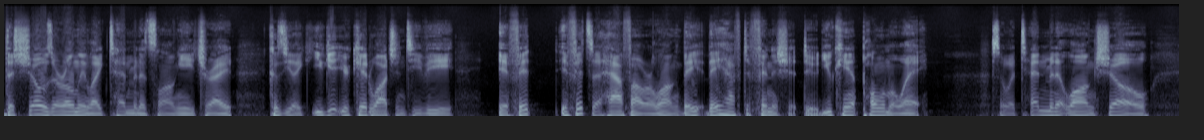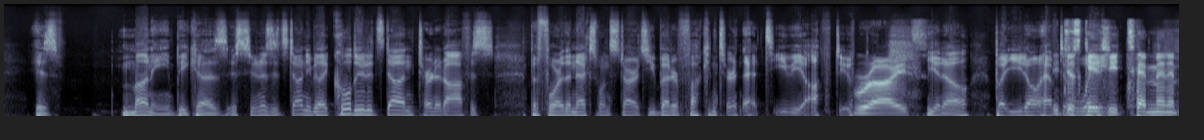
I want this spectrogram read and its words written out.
the shows are only like 10 minutes long each, right? Because you like you get your kid watching TV. If it if it's a half hour long, they they have to finish it, dude. You can't pull them away. So a 10 minute long show is money because as soon as it's done, you'd be like, cool, dude, it's done. Turn it off. It's before the next one starts. You better fucking turn that TV off, dude. Right. You know, but you don't have It to It just wait gives you 10 minute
